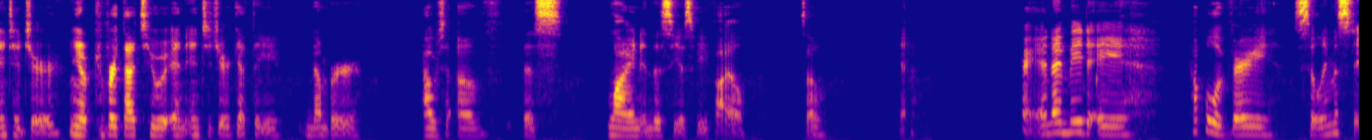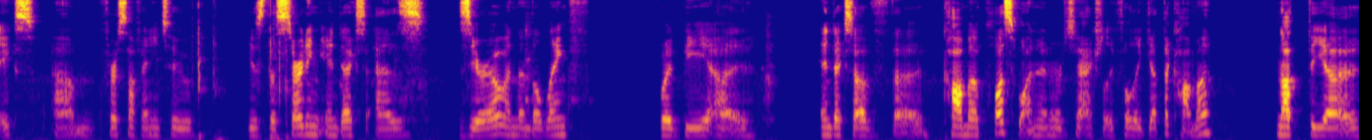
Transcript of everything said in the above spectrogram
integer. You know, convert that to an integer, get the number out of this line in the CSV file. So yeah. Alright, and I made a couple of very silly mistakes. Um, first off, I need to use the starting index as zero, and then the length would be a index of the comma plus one in order to actually fully get the comma. Not the, uh,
